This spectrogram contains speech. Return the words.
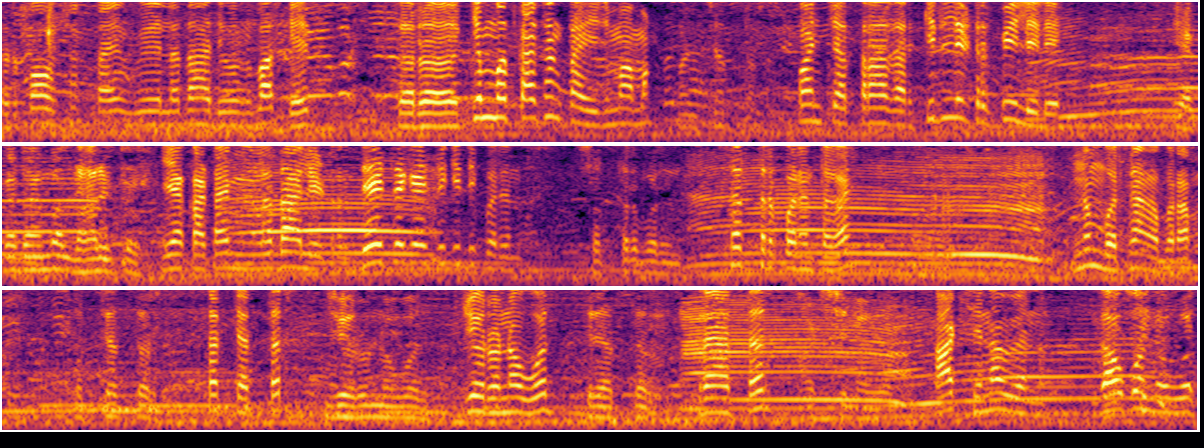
तर पाहू शकताय वेळेला दहा दिवस बाकी आहेत. तर किंमत काय सांगता ह्याची मामा? पंच्याहत्तर. हजार. किती लिटर पिलेले? एका टायमाला दहा लिटर. एका टायमिंगला दहा लिटर. द्यायचं घ्यायचं कितीपर्यंत? सत्तर पर्यंत सत्तर पर्यंत काय नंबर सांगा बरं आपला सत्याहत्तर. सत्याहत्तर. झिरो नव्वद. झिरो नव्वद. त्र्याहत्तर. त्र्याहत्तर. आठशे नव्वद. आठशे नव्याण्णव. गाव आठशे कोणतं? नव्वद.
